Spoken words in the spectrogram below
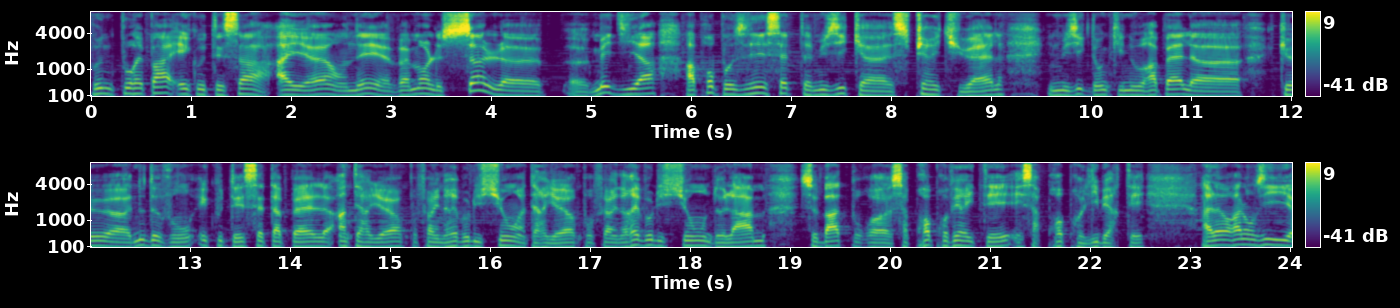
Vous ne pourrez pas écouter ça ailleurs, on est vraiment le seul euh, média à proposer cette musique euh, spirituelle, une musique donc qui nous rappelle euh, que euh, nous devons écouter cet appel intérieur pour faire une révolution intérieure, pour faire une révolution de l'âme, se battre pour sa propre vérité et sa propre liberté. Alors allons-y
